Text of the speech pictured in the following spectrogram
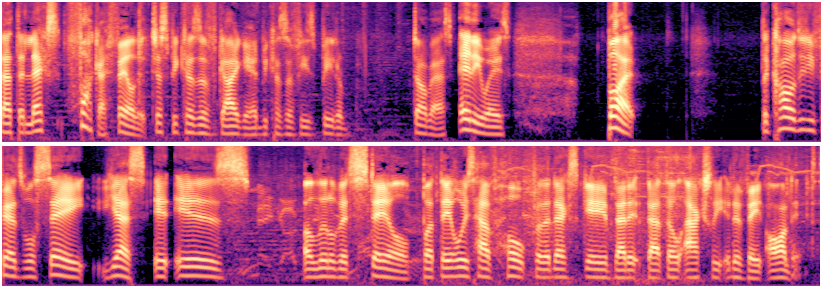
that the next fuck I failed it just because of Gigan because of he's being a dumbass. Anyways, but the Call of Duty fans will say yes, it is a little bit stale, but they always have hope for the next game that it that they'll actually innovate on it.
